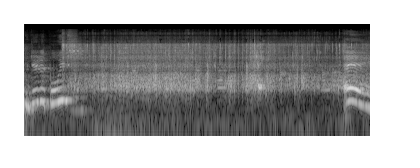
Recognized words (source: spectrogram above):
We did it, boys. Hey.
